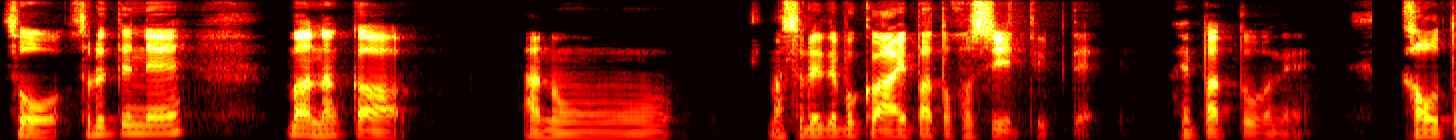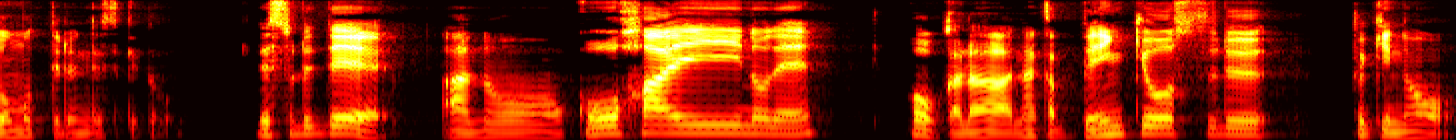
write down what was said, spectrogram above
そう。それでね、まあなんか、あのーまあそれで僕は iPad 欲しいって言って、iPad をね、買おうと思ってるんですけど。で、それで、あの後輩のね、方から、なんか勉強する時の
